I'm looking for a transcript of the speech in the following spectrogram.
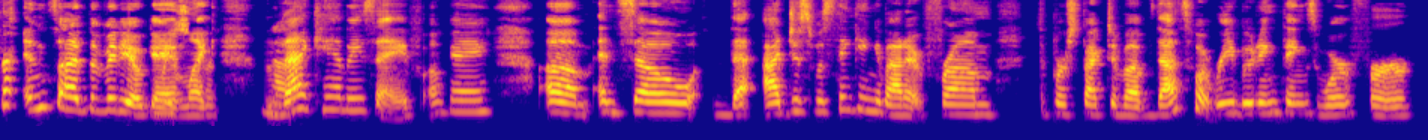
inside the video game. Which, like that can't be safe. Okay. Um, and so that I just was thinking about it from the perspective of that's what rebooting things were for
